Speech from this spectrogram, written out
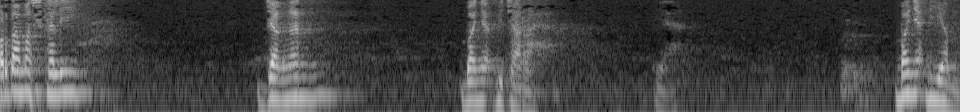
Pertama sekali jangan banyak bicara. Ya. Banyak diam.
